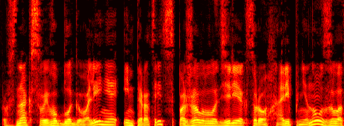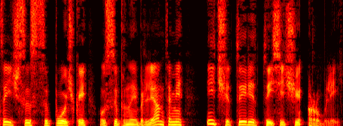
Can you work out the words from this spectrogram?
В знак своего благоволения императрица пожаловала директору Арипнину золотые часы с цепочкой, усыпанные бриллиантами, и 4000 рублей.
